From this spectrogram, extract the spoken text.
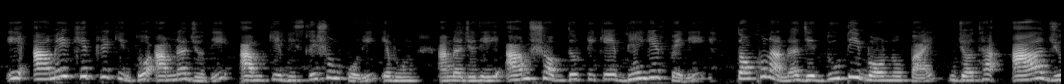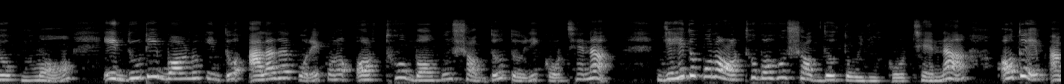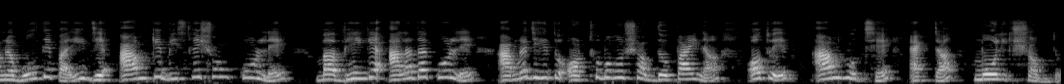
এই আমের ক্ষেত্রে কিন্তু আমরা যদি আমকে বিশ্লেষণ করি এবং আমরা যদি এই আম শব্দটিকে ভেঙে ফেলি, তখন আমরা যে দুটি বর্ণ পাই, যথা আ যোগ ম, এই দুটি বর্ণ কিন্তু আলাদা করে কোনো অর্থবহ শব্দ তৈরি করছে না। যেহেতু কোনো অর্থবহ শব্দ তৈরি করছে না, অতএব আমরা বলতে পারি যে আমকে বিশ্লেষণ করলে বা ভেঙে আলাদা করলে আমরা যেহেতু অর্থবহ শব্দ পাই না, অতএব আম হচ্ছে একটা মৌলিক শব্দ।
